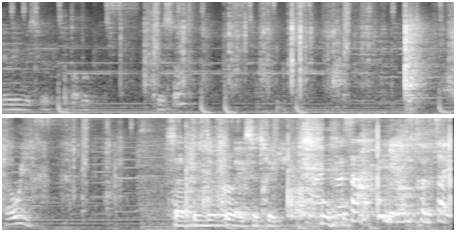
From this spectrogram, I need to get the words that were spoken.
Eh oui, monsieur. Attends, donc, c'est ça Ah oui. Ça a plus de flow avec ce truc. Ouais, ça, il est trop taille.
